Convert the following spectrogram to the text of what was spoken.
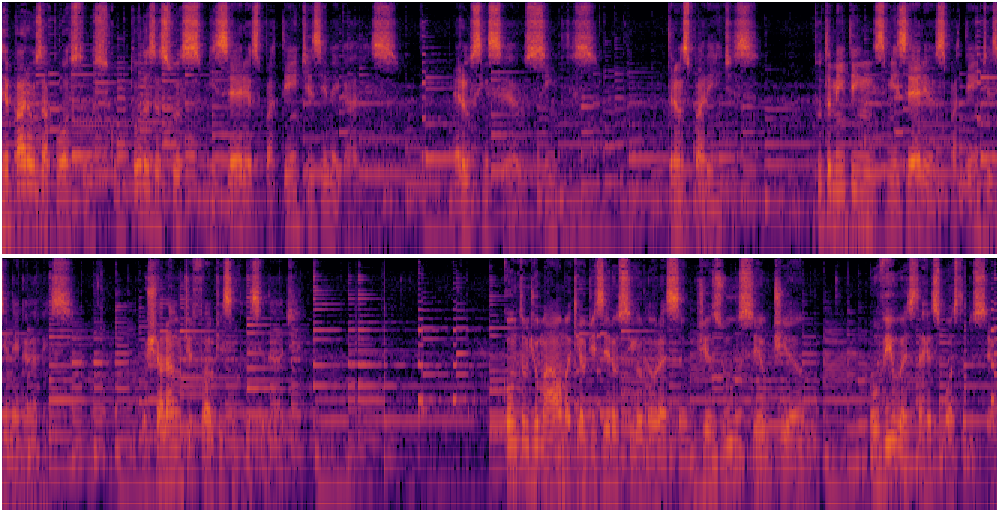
Repara os apóstolos com todas as suas misérias patentes e inegáveis. Eram sinceros, simples, transparentes. Tu também tens misérias patentes e inegáveis. Oxalá não te falte simplicidade. Contam de uma alma que, ao dizer ao Senhor na oração: Jesus, eu te amo, ouviu esta resposta do céu:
